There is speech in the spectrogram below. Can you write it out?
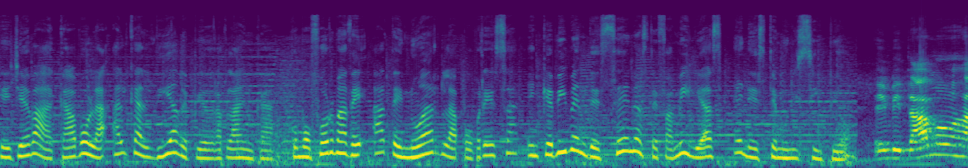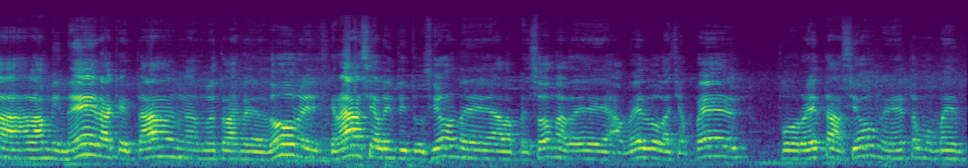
que lleva a cabo la Alcaldía de Piedra Blanca como forma de atenuar la pobreza en que viven decenas de familias en este municipio. Invitamos a las mineras que están a nuestros alrededores, gracias a las instituciones, a la persona de Abelo La Chapelle por esta acción en estos momentos.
